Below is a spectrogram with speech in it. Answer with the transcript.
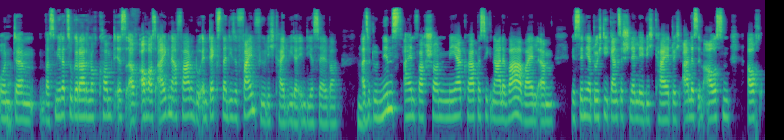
und ähm, was mir dazu gerade noch kommt, ist auch, auch aus eigener Erfahrung, du entdeckst dann diese Feinfühligkeit wieder in dir selber. Mhm. Also du nimmst einfach schon mehr Körpersignale wahr, weil ähm, wir sind ja durch die ganze Schnelllebigkeit, durch alles im Außen auch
